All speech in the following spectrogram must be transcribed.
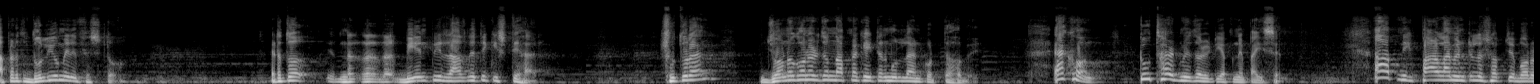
আপনার তো দলীয় ম্যানিফেস্টো। এটা তো বিএনপির রাজনৈতিক ইশতেহার। সুতরাং জনগণের জন্য আপনাকে এটার মূল্যায়ন করতে হবে। এখন টু থার্ড মেজরিটি আপনি পাইছেন। আপনি পার্লামেন্টের সবচেয়ে বড়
